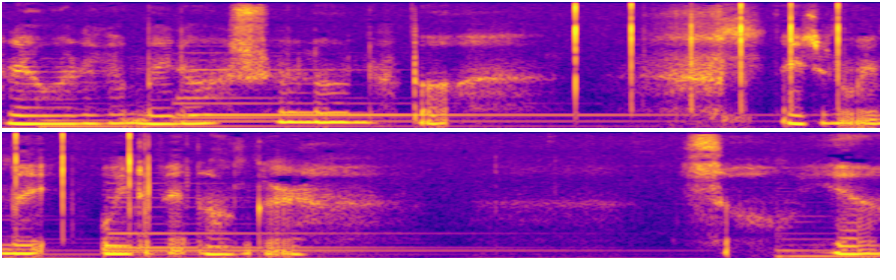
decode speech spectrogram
and I want to get my nostril on, but I don't know. I might wait a bit longer. So yeah,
